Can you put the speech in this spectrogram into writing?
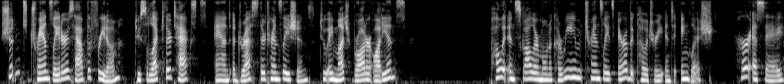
Shouldn't translators have the freedom to select their texts and address their translations to a much broader audience? Poet and scholar Mona Kareem translates Arabic poetry into English. Her essay,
